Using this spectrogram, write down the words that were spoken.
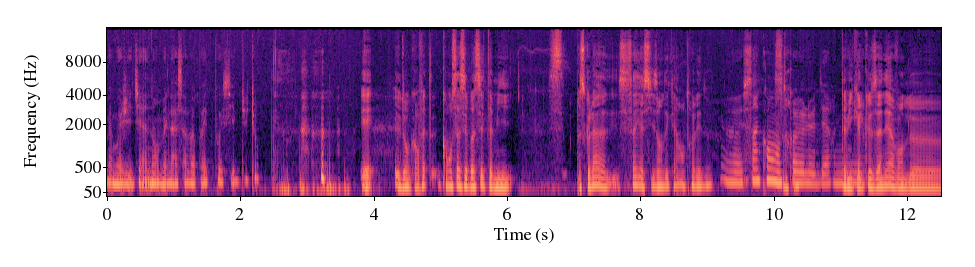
Mais moi, j'ai dit ah non, mais là, ça va pas être possible du tout. Et, et donc, en fait, comment ça s'est passé T'as mis. Parce que là, c'est ça, il y a six ans d'écart entre les deux? Cinq ans Cinq entre ans. le dernier. T'as mis quelques années avant de le.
